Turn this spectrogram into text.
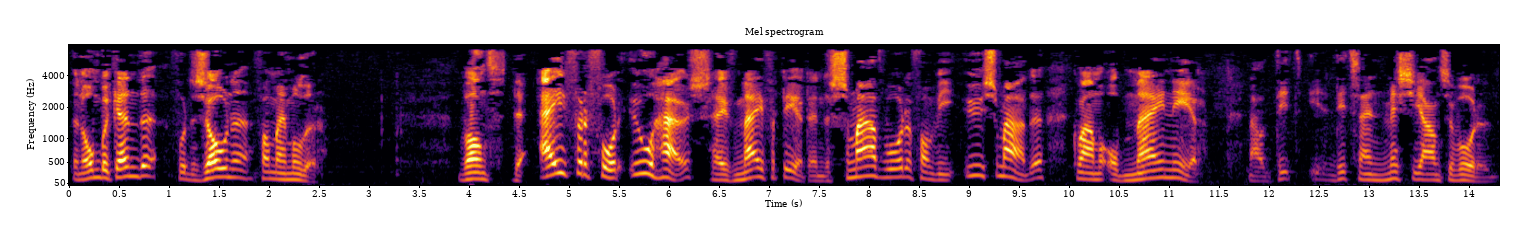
Een onbekende voor de zonen van mijn moeder. Want de ijver voor uw huis heeft mij verteerd en de smaadwoorden van wie u smaadde kwamen op mij neer. Nou, dit, dit zijn messiaanse woorden.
